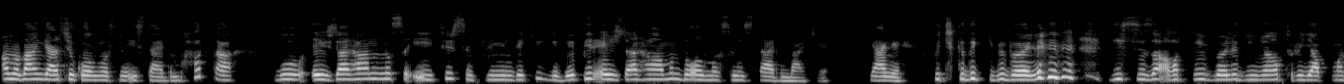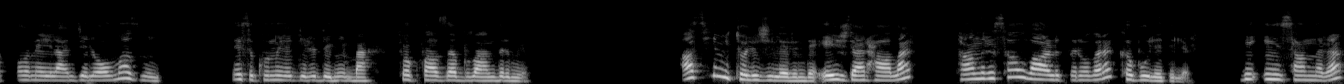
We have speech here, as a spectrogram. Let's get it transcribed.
Ama ben gerçek olmasını isterdim. Hatta bu Ejderhanı Nasıl Eğitirsin filmindeki gibi bir ejderhamın da olmasını isterdim belki. Yani hıçkıdık gibi böyle dişsize atlayıp böyle dünya turu yapmak falan eğlenceli olmaz mıydı? Neyse konuya geri döneyim ben. Çok fazla bulandırmıyorum. Asya mitolojilerinde ejderhalar tanrısal varlıklar olarak kabul edilir ve insanlara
